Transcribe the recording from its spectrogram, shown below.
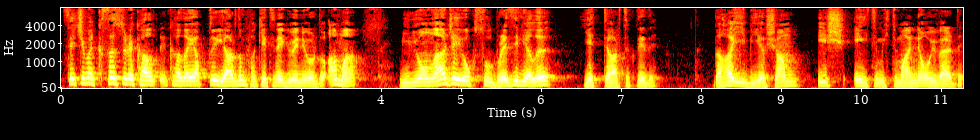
Seçime kısa süre kala yaptığı yardım paketine güveniyordu ama milyonlarca yoksul Brezilyalı yetti artık dedi. Daha iyi bir yaşam, iş, eğitim ihtimaline oy verdi.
